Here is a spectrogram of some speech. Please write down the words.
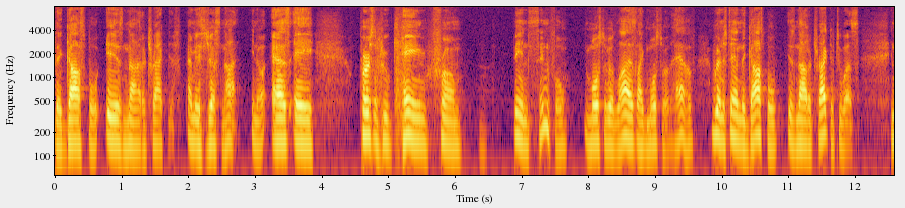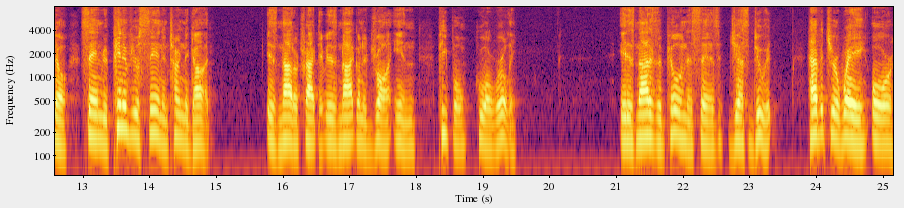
the gospel is not attractive. I mean, it's just not. You know, as a person who came from being sinful most of our lives, like most of us have, we understand the gospel is not attractive to us. You know, saying repent of your sin and turn to God is not attractive. It is not going to draw in people who are worldly. It is not as appealing as says, just do it, have it your way, or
